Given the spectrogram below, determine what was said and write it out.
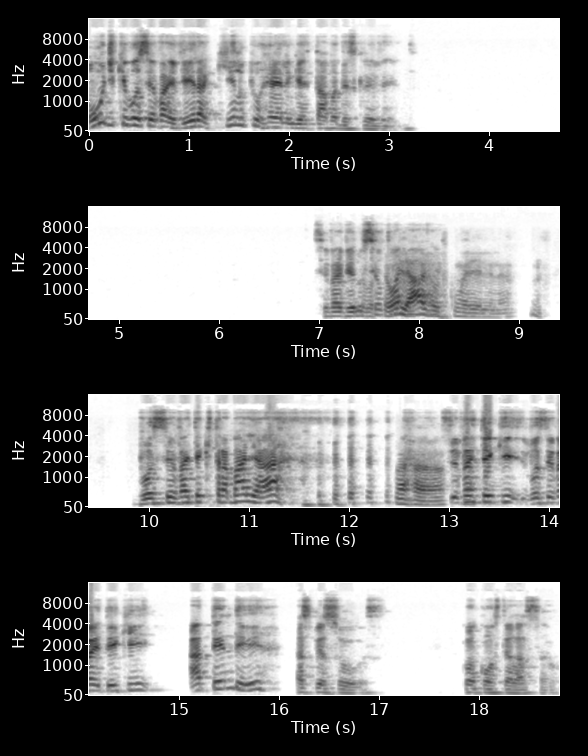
Onde que você vai ver aquilo que o Hellinger estava descrevendo? Você vai ver no você seu trabalho. olhar junto com ele, né? Você vai ter que trabalhar. Uhum. Você vai ter que, você vai ter que atender as pessoas com a constelação.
